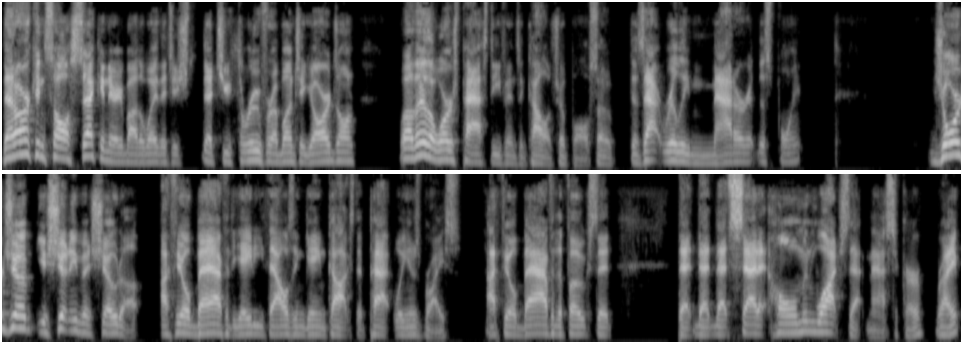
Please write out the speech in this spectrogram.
That Arkansas secondary, by the way, that you that you threw for a bunch of yards on, well, they're the worst pass defense in college football. So does that really matter at this point? Georgia, you shouldn't even showed up. I feel bad for the 80,000 Gamecocks that Pat Williams Brice. I feel bad for the folks that that that that sat at home and watched that massacre, right?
